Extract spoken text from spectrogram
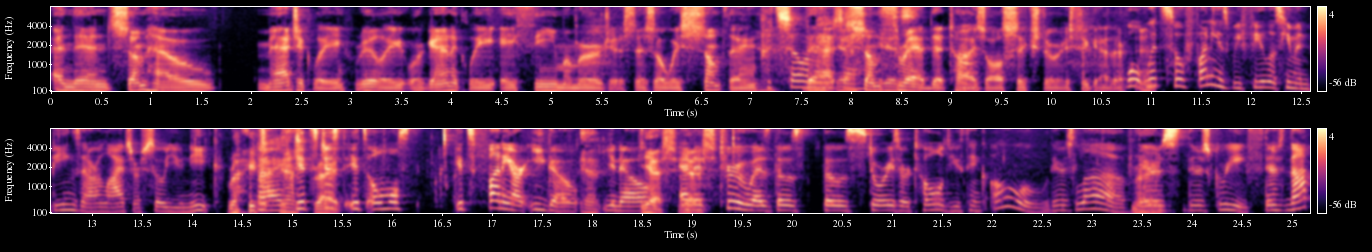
And then somehow magically, really organically, a theme emerges. There's always something It's so that amazing. some It is. thread that ties all six stories together. Well, And- what's so funny is we feel as human beings that our lives are so unique. right, Right. It's Right. just it's almost it's funny our ego, Yeah. you know. Yes, and yes. it's true as those those stories are told. You think, oh, there's love, there's there's grief, there's not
